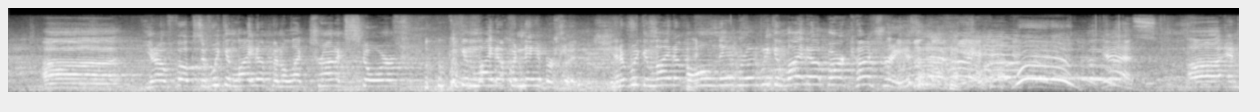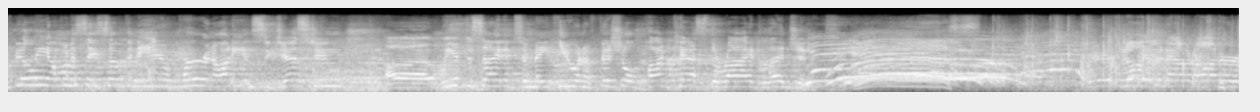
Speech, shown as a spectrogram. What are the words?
Uh, you know, folks, if we can light up an electronics store, we can light up a neighborhood. And if we can light up a whole neighborhood, we can light up our country. Isn't that right? Woo! Yes. Uh, and Billy, I want to say something to you. Per an audience suggestion, uh, we have decided to make you an official Podcast the Ride legend. Yes! Rarely given out honor.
